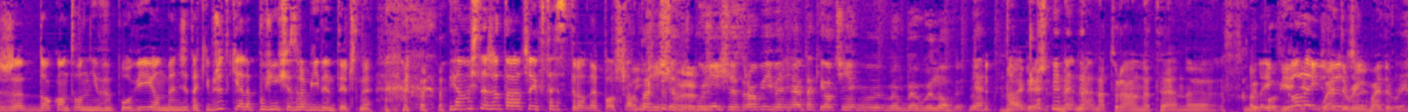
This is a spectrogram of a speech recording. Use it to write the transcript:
że dokąd on nie wypłowieje, on będzie taki brzydki, ale później się zrobi identyczny. ja myślę, że to raczej w tę stronę poszło. A później, też się, później się zrobi i będzie miał taki odcień, jakby by, byłby nowy, nie? No Tak. wiesz, na, na, naturalne ten, e, Kolej- weathering, weathering.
